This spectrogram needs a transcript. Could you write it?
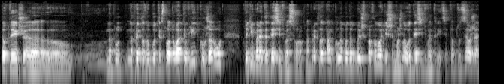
Тобто, якщо, е, наприклад, ви будете експлуатувати влітку в жару, тоді берете 10В40. Наприклад, там, коли буде більш прохолодніше, можливо, 10В30. Тобто це вже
